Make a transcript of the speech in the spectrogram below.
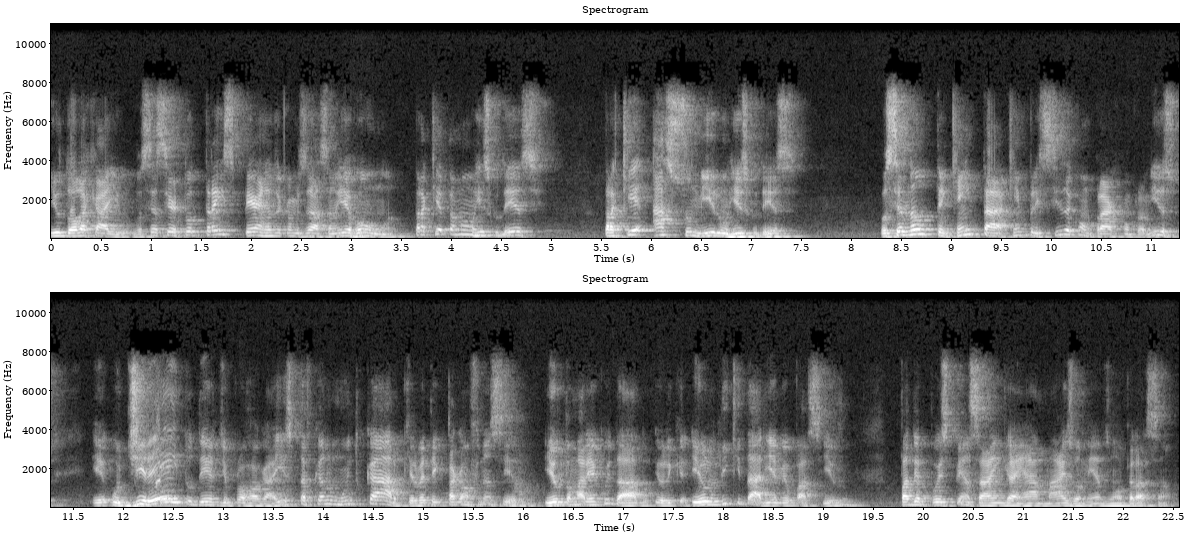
e o dólar caiu. Você acertou três pernas da comercialização e errou uma. Para que tomar um risco desse? Para que assumir um risco desse? Você não tem quem tá, quem precisa comprar compromisso, o direito dele de prorrogar isso está ficando muito caro, porque ele vai ter que pagar um financeiro. Eu tomaria cuidado, eu, eu liquidaria meu passivo para depois pensar em ganhar mais ou menos uma operação.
